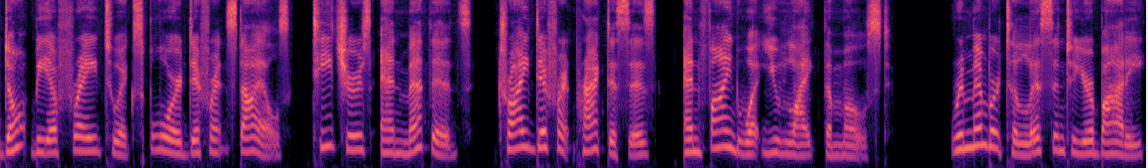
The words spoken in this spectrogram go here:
don't be afraid to explore different styles, teachers, and methods. Try different practices and find what you like the most. Remember to listen to your body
